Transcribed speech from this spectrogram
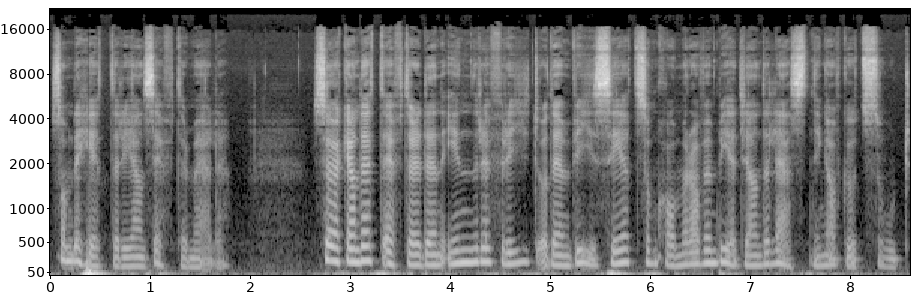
som det heter i hans eftermäle. Sökandet efter den inre frid och den vishet som kommer av en bedjande läsning av Guds ord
